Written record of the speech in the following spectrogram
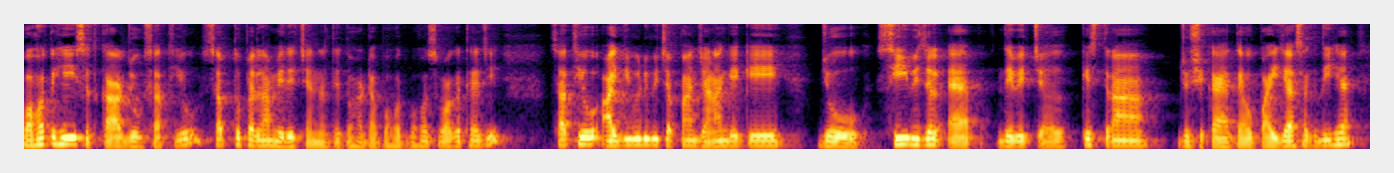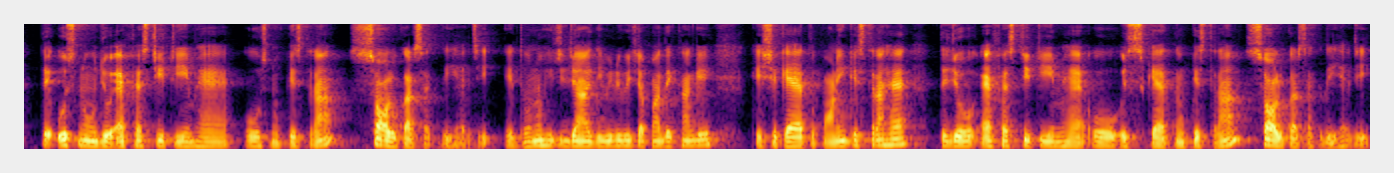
ਬਹੁਤ ਹੀ ਸਤਿਕਾਰਯੋਗ ਸਾਥੀਓ, ਸਭ ਤੋਂ ਪਹਿਲਾਂ ਮੇਰੇ ਚੈਨਲ ਤੇ ਤੁਹਾਡਾ ਬਹੁਤ-ਬਹੁਤ ਸਵਾਗਤ ਹੈ ਜੀ। ਸਾਥੀਓ, ਅੱਜ ਦੀ ਵੀਡੀਓ ਵਿੱਚ ਆਪਾਂ ਜਾਣਾਂਗੇ ਕਿ ਜੋ ਸੀ ਵਿਜ਼ਲ ਐਪ ਦੇ ਵਿੱਚ ਕਿਸ ਤਰ੍ਹਾਂ ਜੋ ਸ਼ਿਕਾਇਤ ਹੈ ਉਹ ਪਾਈ ਜਾ ਸਕਦੀ ਹੈ ਤੇ ਉਸ ਨੂੰ ਜੋ ਐਫਐਸਟੀ ਟੀਮ ਹੈ ਉਹ ਉਸ ਨੂੰ ਕਿਸ ਤਰ੍ਹਾਂ ਸੋਲਵ ਕਰ ਸਕਦੀ ਹੈ ਜੀ। ਇਹ ਦੋਨੋਂ ਹੀ ਚੀਜ਼ਾਂ ਅੱਜ ਦੀ ਵੀਡੀਓ ਵਿੱਚ ਆਪਾਂ ਦੇਖਾਂਗੇ ਕਿ ਸ਼ਿਕਾਇਤ ਪਾਉਣੀ ਕਿਸ ਤਰ੍ਹਾਂ ਹੈ ਤੇ ਜੋ ਐਫਐਸਟੀ ਟੀਮ ਹੈ, ਉਹ ਇਸ ਸ਼ਿਕਾਇਤ ਨੂੰ ਕਿਸ ਤਰ੍ਹਾਂ ਸੋਲਵ ਕਰ ਸਕਦੀ ਹੈ ਜੀ।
